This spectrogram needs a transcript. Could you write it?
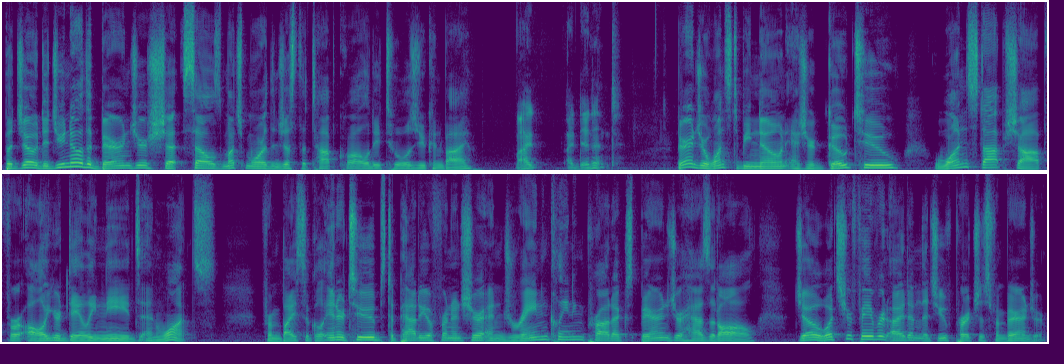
But Joe, did you know that Behringer sh- sells much more than just the top quality tools you can buy? I I didn't. Behringer wants to be known as your go-to one-stop shop for all your daily needs and wants. From bicycle inner tubes to patio furniture and drain cleaning products, Behringer has it all Joe, what's your favorite item that you've purchased from Behringer?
